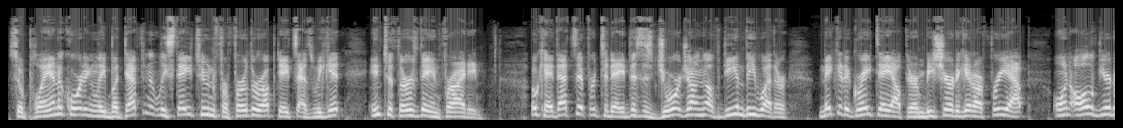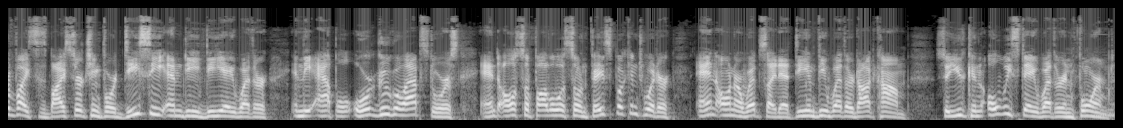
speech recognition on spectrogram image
So plan accordingly, but definitely stay tuned for further updates as we get into Thursday and Friday. Okay, that's it for today. This is George Young of DMV Weather. Make it a great day out there and be sure to get our free app on all of your devices by searching for DCMD VA Weather in the Apple or Google App Stores and also follow us on Facebook and Twitter and on our website at dmvweather.com so you can always stay weather informed.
